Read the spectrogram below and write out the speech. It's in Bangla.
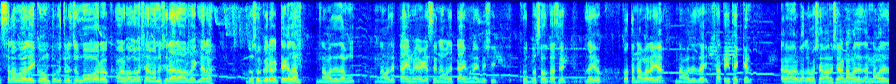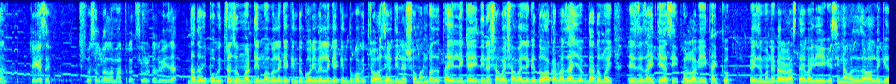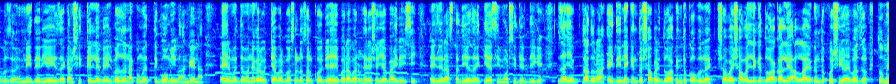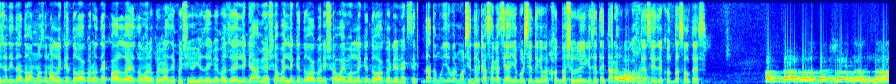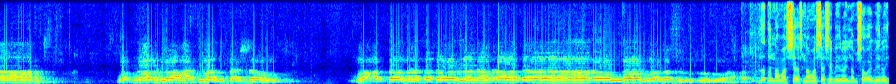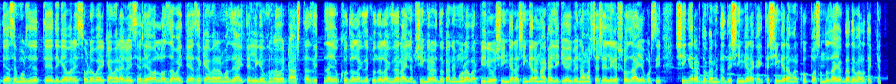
আসসালামু আলাইকুম, পবিত্র জুম্মা মোবারক। আমার ভালোবাসার মানুষেরা আর আমার ভাইগনারা। গোসল করে উঠতে গেলাম, নামাজে যাব। নামাজের টাইম হয়ে গেছে, নামাজের টাইম নাই বেশি। খুদ্া চলতেছে। যাই হোক, কথা না বাড়াইয়া নামাজে যাই, সাথেই থাকেন। আর আমার ভালোবাসার মানুষেরা নামাজে যান নামাজে যান। ঠিক আছে? গোসল করলাম মাত্র, চুল টুল ভিজা। দাদা, এই পবিত্র জুম্মার দিন মগো লেগে কিন্তু গরিবের লেগে কিন্তু পবিত্র হজের দিনের সমান বুঝো তাই লেগে এই দিনে সবাই সবাই লেগে দোয়া করবা। যাই হোক দাদা মই এই যে যাইতে আছি, মোর লগেই থাকো। এই যে মনে করো রাস্তায় বাইরে গেছি, নামাজে যাওয়ার লেগে বুঝো এমনি দেরি হয়ে যায়, কারণ শীতকালে বেল বুঝো না, কুমের গমই ভাঙে না। এর মধ্যে মনে করো উঠতে আবার গোসল টোসল করে পর আবার ফেরেস হইয়া বাইরেছি এই যে রাস্তা দিয়ে যাইতে আছি মসজিদের দিকে। যাই হোক, দাদরা, এই দিনে কিন্তু সবার দোয়া কিন্তু কবুল হয়। সবাই সবার লেগে দোয়া করলে আল্লাহও কিন্তু খুশি হয়, বুঝছ? তুমি যদি দাদু অন্যজনের লেগে দোয়া করো, দেখবা আল্লাহ তোমার উপরে রাজি খুশি হইয়া যাইবে, বুঝছ? এই লেগে আমিও সবার লেগে দোয়া করি, সবাই মোর লেগে দোয়া করি নেক্সট দাদু, মুই আবার মসজিদের কাছাকাছি আইয়ে পড়ছে, এদিকে আবার খোদবা শুরু হয়ে গেছে, তাই তারা করতে আছে এই যে খোদবা চলতে আছে حتى ما تكشف النار والله أحق أن تخشوا وحتى ما تتولنا الأعداء দাদা তো নামাজ শেষ, নামাজ শেষে বের হইলাম, সবাই বের হইতে আছে মসজিদের তে। এদিকে আবার এই ছোট ভাইয়ের ক্যামেরায় লইছে হে আবার লজ্জা পাইতে আছে ক্যামেরার মাঝে, আইতে লেগে আমার আবার একটু আসতেছি যাই হোক ক্ষুদা লাগছে ক্ষুদা লাগছে, আর আইলাম সিঙ্গারার দোকানে। মোর আবার প্রিয় সিঙ্গারা সিঙ্গারা না খাইলে কি হইবে? নামাজ শেষে লেগে সোজা আইও করছি সিঙ্গারার দোকানে, দাদা, সিঙ্গারা খাইতে। সিঙ্গারা আমার খুব পছন্দ। যাই হোক, দাদা, ভালো থাকেন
